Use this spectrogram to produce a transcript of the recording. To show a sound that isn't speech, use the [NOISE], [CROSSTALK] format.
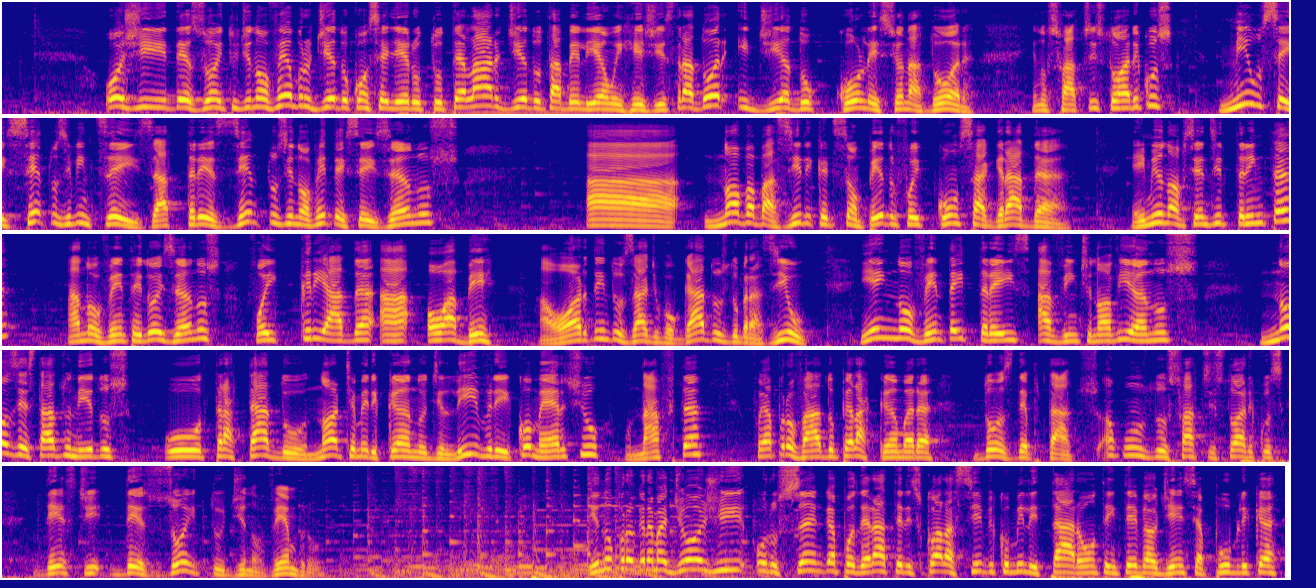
Hoje, 18 de novembro, dia do conselheiro tutelar, dia do tabelião e registrador e dia do colecionador. E nos fatos históricos, 1626 a 396 anos, a nova Basílica de São Pedro foi consagrada. Em 1930, há 92 anos, foi criada a OAB, a Ordem dos Advogados do Brasil, e em 93, há 29 anos, nos Estados Unidos, o Tratado Norte-Americano de Livre Comércio, o NAFTA, foi aprovado pela Câmara dos Deputados. Alguns dos fatos históricos deste 18 de novembro. E no programa de hoje, Uruçanga poderá ter escola cívico-militar. Ontem teve audiência pública,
